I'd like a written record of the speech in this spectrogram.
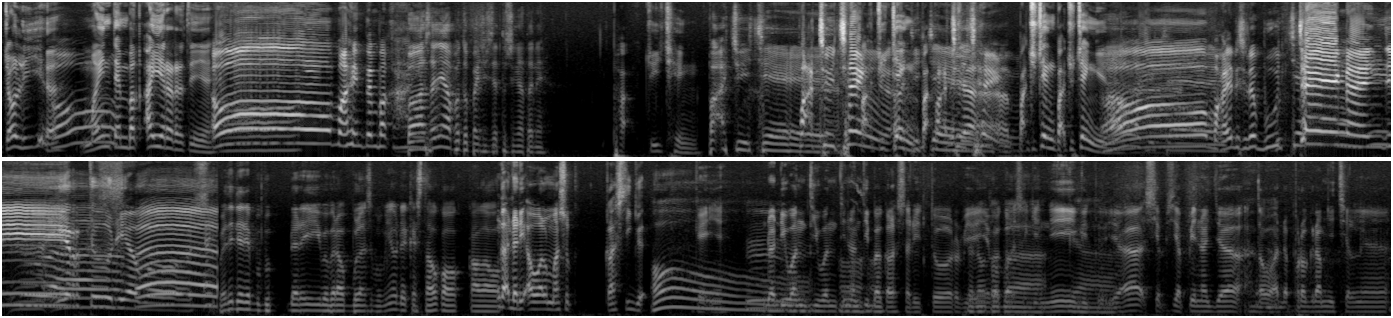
Coli ya, Oh. main tembak air artinya. Oh, main tembak air. Bahasanya apa tuh PCC itu singkatannya? Pak Cuiceng. Pak Cuice. Pak Cuiceng. Pak Cuceng, Pak Pak Cuceng. Cuceng, Pak Cuceng, Pak Cuceng gitu. Oh, makanya disudah buceng anjir. Itu dia, Bos. Berarti dari dari beberapa bulan sebelumnya udah kasih tahu kalau kalau Enggak dari awal masuk kelas 3 Oh. kayaknya. Udah diwanti-wanti Oh. nanti bakal study tour, biayanya bakal segini Ya. gitu. Ya, siap-siapin aja atau ada program nyicilnya.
